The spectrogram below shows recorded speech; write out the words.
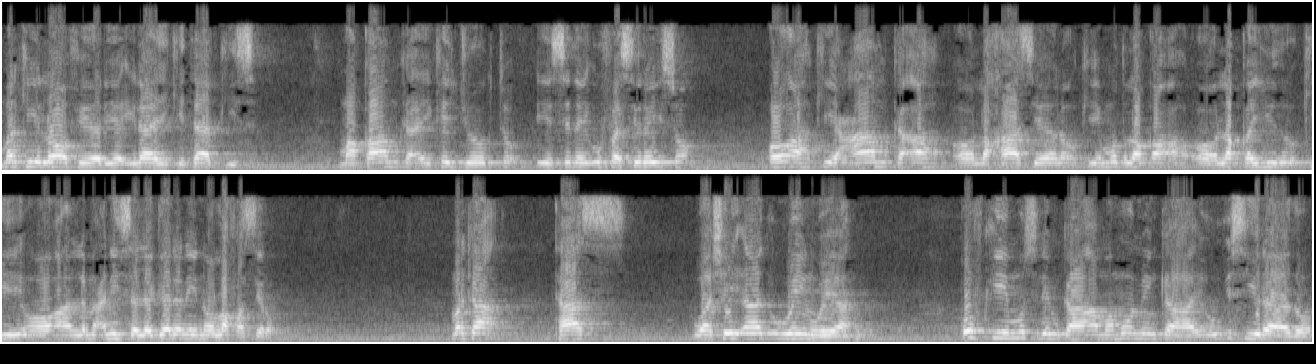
markii loo fiiriyo ilaahay kitaabkiisa maqaamka ay ka joogto iyo siday u fasirayso oo ah kii caamka ah oo la khaas yeelo kii mudlaqa ah oo la qayido kii oo aan macnihiisa la garanayn oo la fasiro. Marka taas waa shay aada u weyn weeyaan. Qofkii muslimkaa ama mu'minka ahay uu is yiraahdo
